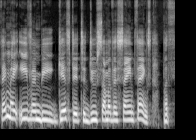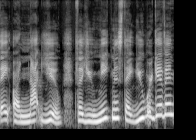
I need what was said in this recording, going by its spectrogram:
They may even be gifted to do some of the same things, but they are not you. The uniqueness that you were given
